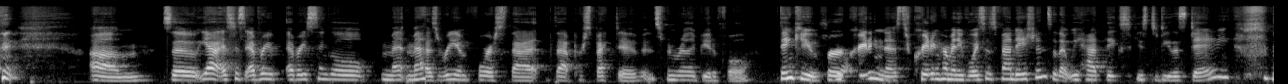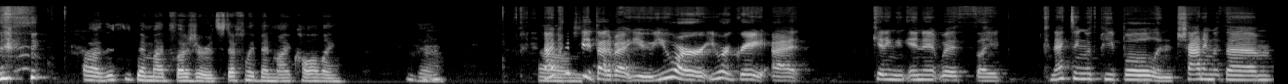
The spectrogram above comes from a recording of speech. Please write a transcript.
um, so yeah, it's just every every single met, has reinforced that that perspective, and it's been really beautiful. Thank you for creating this, creating Her Many Voices Foundation, so that we had the excuse to do this day. uh, this has been my pleasure. It's definitely been my calling. Mm-hmm. Yeah. I appreciate that about you. You are you are great at getting in it with like connecting with people and chatting with them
